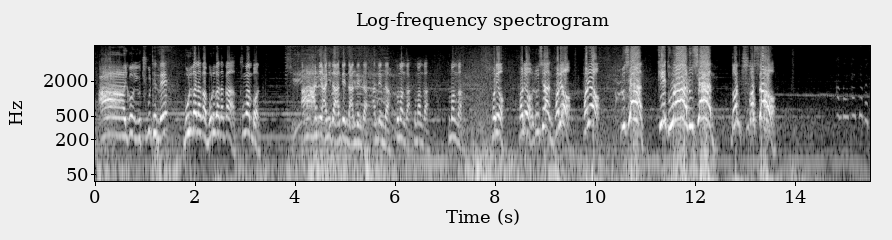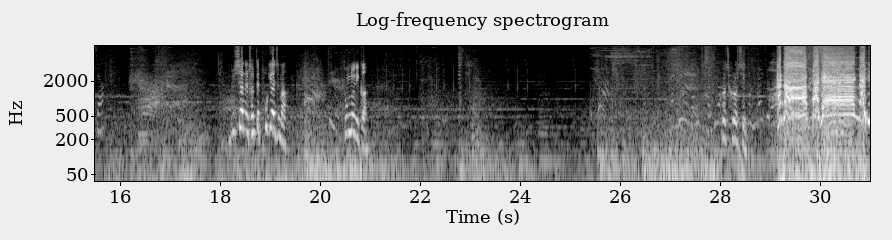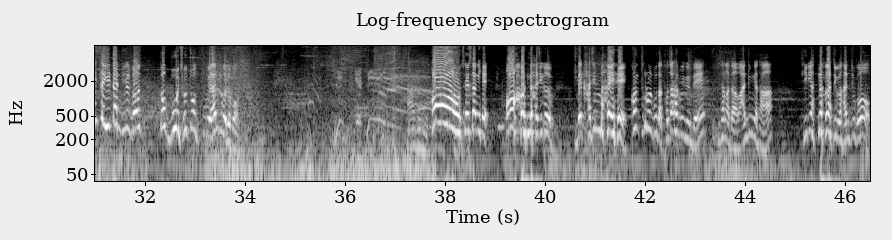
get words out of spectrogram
아 이거 이거 죽을 텐데 모르가나가 모르가나가 궁 한번 아 아니 아니다. 안 된다. 안 된다. 안 된다. 도망가. 도망가. 도망가. 버려. 버려. 루시안. 버려. 버려. 루시안! 뒤에 돌아! 루시안! 넌 죽었어! 한번 살펴보죠. 루시안을 절대 포기하지 마. 동료니까. 그렇지 그렇지. 간다! 빠진! 나이스! 일단 니들 너 너뭐 저쪽 왜안 죽어 저거? 어 세상에. 어나 지금 내 가진 바에 컨트롤보다 더 잘하고 있는데? 이상하다. 안 죽냐 다? 딜이 안 나가지고 안 죽어.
